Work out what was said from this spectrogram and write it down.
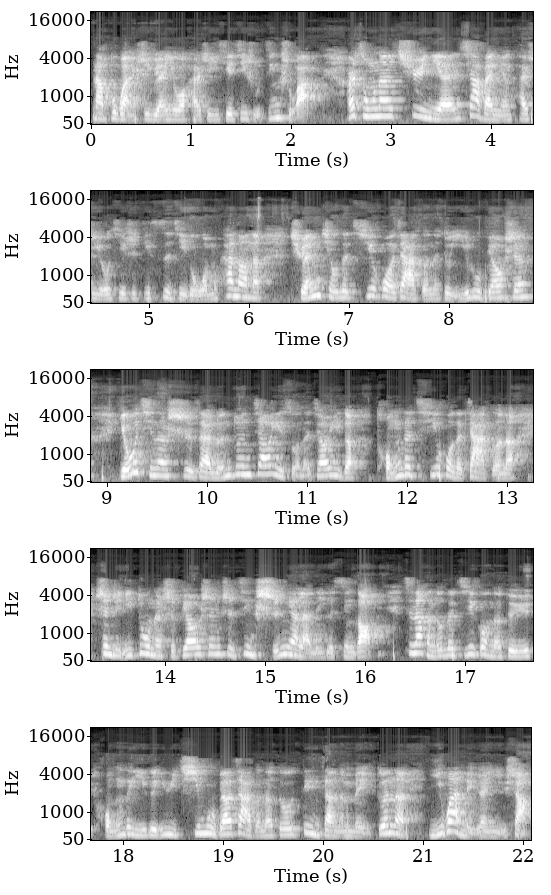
那不管是原油还是一些基础金属啊，而从呢去年下半年开始，尤其是第四季度，我们看到呢全球的期货价格呢就一路飙升，尤其呢是在伦敦交易所呢交易的铜的期货的价格呢，甚至一度呢是飙升至近十年来的一个新高。现在很多的机构呢对于铜的一个预期目标价格呢都定在了每吨呢一万美元以上，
